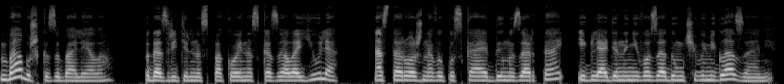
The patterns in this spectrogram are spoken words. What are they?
«Бабушка заболела», — подозрительно спокойно сказала Юля, осторожно выпуская дым изо рта и глядя на него задумчивыми глазами.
